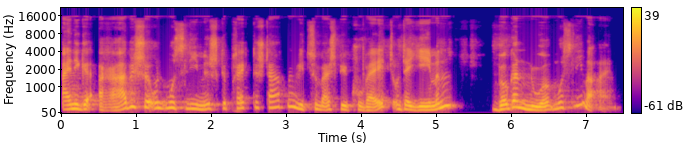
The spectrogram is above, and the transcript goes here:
Einige arabische und muslimisch geprägte Staaten, wie zum Beispiel Kuwait und der Jemen, bürgern nur Muslime ein.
